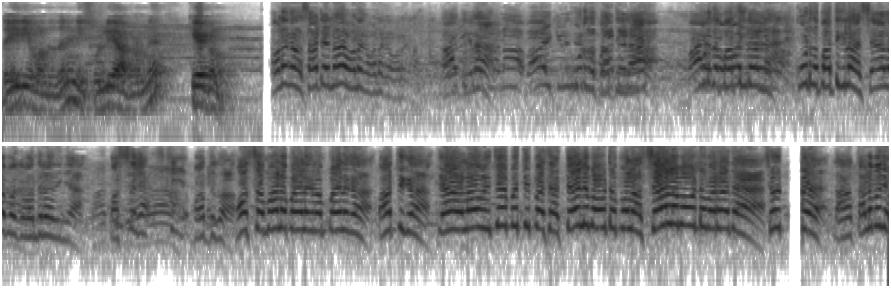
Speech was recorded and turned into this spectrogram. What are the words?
தைரியம் வந்ததுன்னு நீ சொல்லி ஆகணும்னு கேட்கணும். வணக்கம் சாட்டேண்ணா. வணக்கம் வணக்கம் வணக்கம். பாத்தீங்களா? கூடத பாத்தீங்களா? கூடத பாத்தீங்களா கூடத பாத்தீங்களா சேலம் பக்கம் வந்துடாதீங்க. பசங்க பாத்துக்கோ. மோசமான பயலுங்க நம்ம பயலுங்க. பாத்துக்க. தேவையில்லாம விஜய் பத்தி பேச தேனி மாவட்டம் போலாம். சேலம் மாவட்டம் வராத. செத்து. நாங்க தளபதி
